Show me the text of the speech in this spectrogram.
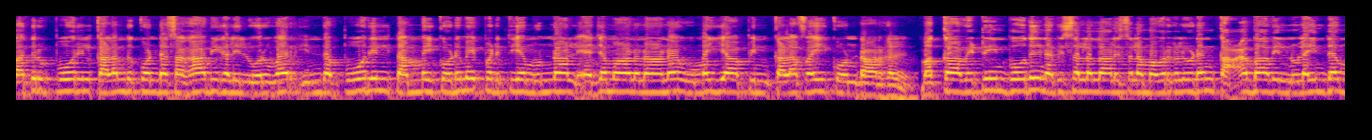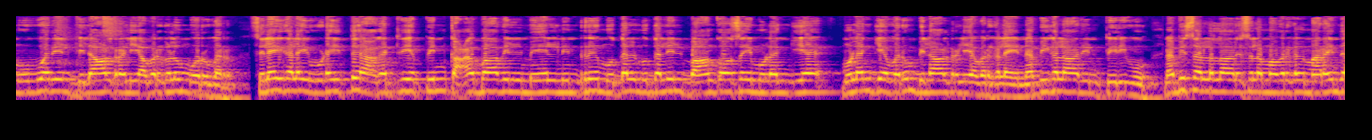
பத்ருப்போரில் கலந்து கொண்ட சகாபிகளில் ஒருவர் இந்த போரில் தம்மை கொடுமைப்படுத்திய முன்னாள் எஜமானனான உமையா பின் கலஃபை கொண்டார்கள் மக்கா வெற்றியின் போது நபி ஸல்லல்லாஹு அவர்களுடன் காபாவில் நுழைந்த மூவரில் பிலால் அலி அவர்களும் ஒருவர். சிலைகளை உடைத்து அகற்றிய பின் காபாவில் மேல் நின்று முதல் முதலில் பாங்கோசை முழங்கிய முழங்கியவரும் பிலால் அலி அவர்களே. நபிகளாரின் பிரிவு. நபி ஸல்லல்லாஹு அவர்கள் மறைந்த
